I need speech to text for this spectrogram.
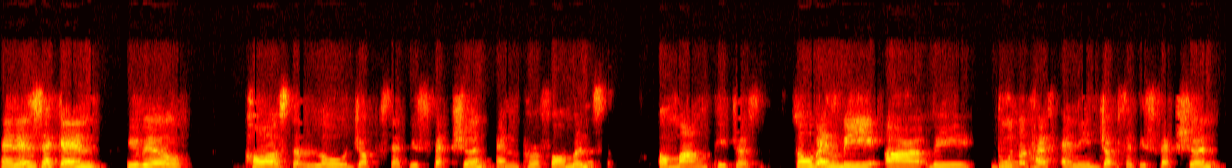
And then second, it will cause the low job satisfaction and performance among teachers. So when we are we do not have any job satisfaction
